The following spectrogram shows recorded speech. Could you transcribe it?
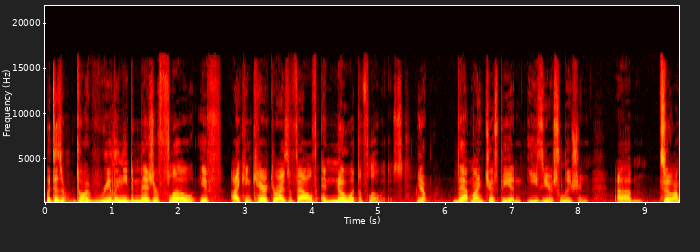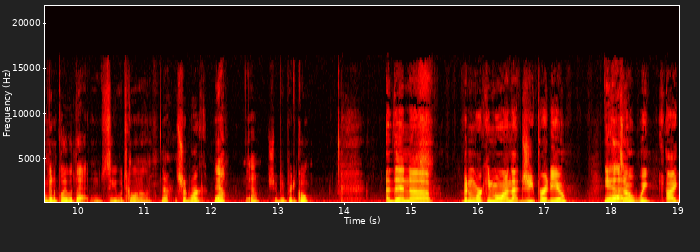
but does it? Do I really need to measure flow if I can characterize a valve and know what the flow is? Yep. That might just be an easier solution. Um, so I'm going to play with that and see what's going on. Yeah, it should work. Yeah, yeah, should be pretty cool. And then uh, been working more on that Jeep radio. Yeah. So we, I,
